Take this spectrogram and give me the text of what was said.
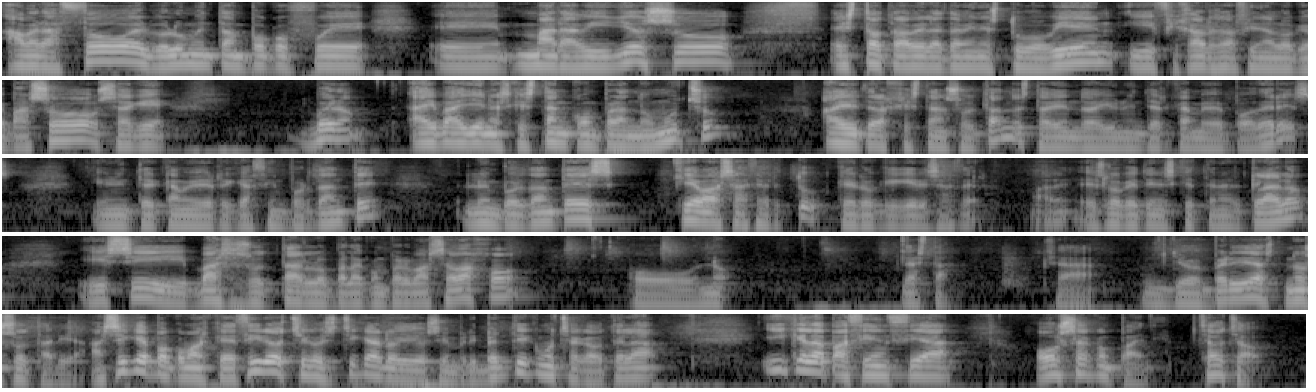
abrazó, el volumen tampoco fue eh, maravilloso, esta otra vela también estuvo bien, y fijaros al final lo que pasó, o sea que, bueno, hay ballenas que están comprando mucho, hay otras que están soltando, está viendo ahí un intercambio de poderes y un intercambio de riqueza importante, lo importante es qué vas a hacer tú, qué es lo que quieres hacer, es lo que tienes que tener claro, y si vas a soltarlo para comprar más abajo o no, ya está, o sea, yo en pérdidas no soltaría. Así que poco más que deciros, chicos y chicas, lo digo siempre, invertir con mucha cautela y que la paciencia os acompañe. Chao, chao.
